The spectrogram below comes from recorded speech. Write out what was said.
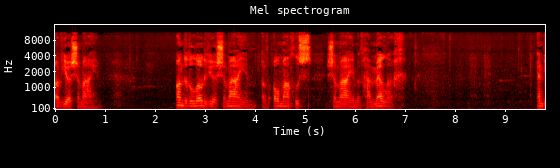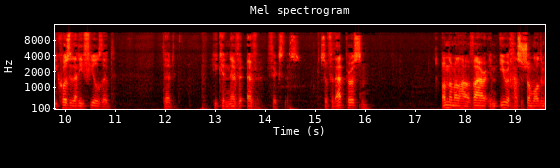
of Yoshamayim, under the load of Yoshamayim, of Ol Malchus Shamayim, of Hamelach, and because of that, he feels that that he can never ever fix this. So for that person, Omnam al ha'avar im ira chasashom l'odem.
